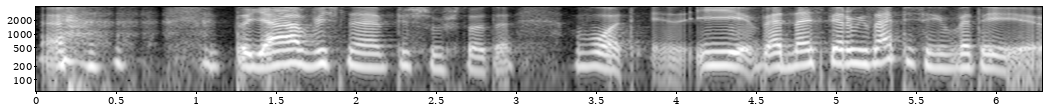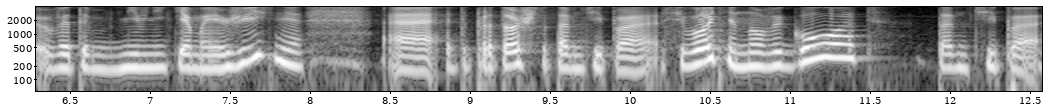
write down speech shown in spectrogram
то я обычно пишу что-то. Вот. И одна из первых записей в, этой, в этом дневнике моей жизни э, это про то, что там типа сегодня Новый год, там типа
